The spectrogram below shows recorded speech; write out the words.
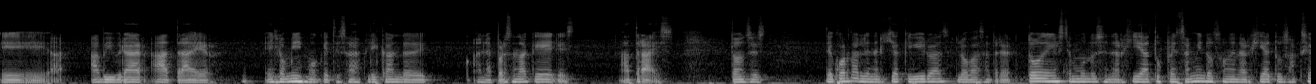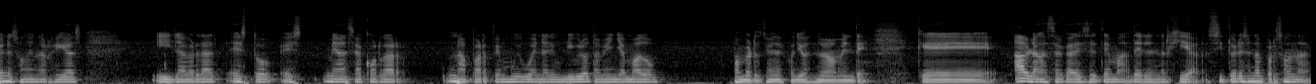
eh, a, vibrar, a atraer. Es lo mismo que te estaba explicando de a la persona que eres, atraes. Entonces, de acuerdo a la energía que vibras, lo vas a traer. Todo en este mundo es energía, tus pensamientos son energía, tus acciones son energías. Y la verdad, esto es, me hace acordar una parte muy buena de un libro también llamado Conversaciones con Dios nuevamente, que hablan acerca de ese tema de la energía. Si tú eres una persona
